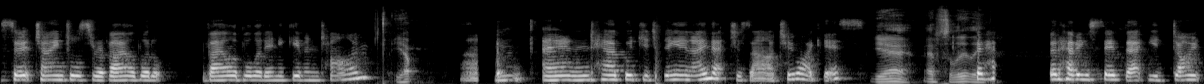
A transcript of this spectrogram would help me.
search angels are available available at any given time, Yep. um, and how good your DNA matches are too, I guess. Yeah. Absolutely. But But having said that, you don't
